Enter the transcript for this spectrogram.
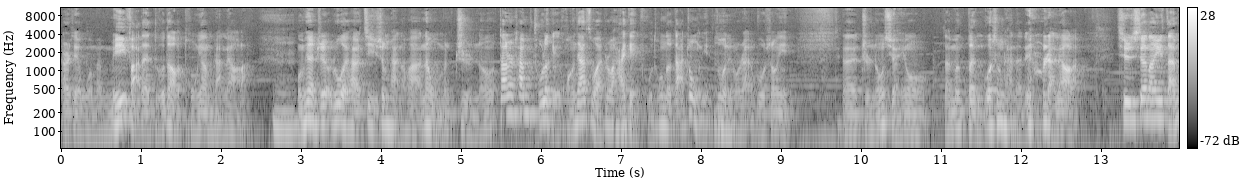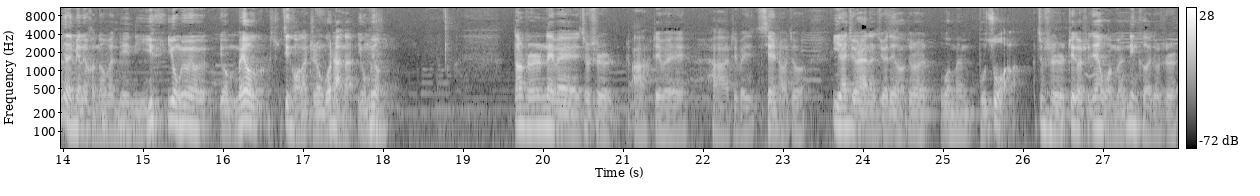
而且我们没法再得到同样的染料了。嗯我们现在只有如果要继续生产的话，那我们只能，当然他们除了给皇家做之外，还给普通的大众也做这种染布生意，呃，只能选用咱们本国生产的这种染料了。其实相当于咱们现在面临很多问题，你用不用有没有进口的，只用国产的，有没有？当时那位就是啊，这位啊，这位先生就毅然决然的决定，就是我们不做了，就是这段时间我们宁可就是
